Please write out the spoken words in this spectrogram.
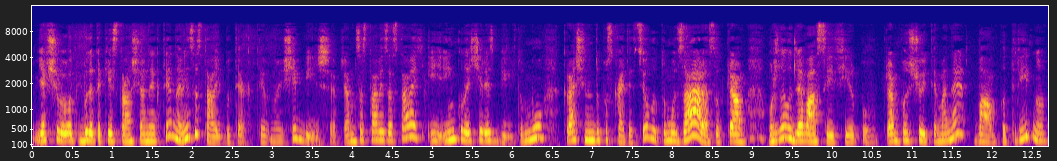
якщо от буде такий стан, що не активна, він заставить бути активною ще більше. Прям заставить, заставить і інколи через біль. Тому краще не допускайте цього. Тому зараз, от прям, можливо, для вас ефір був. Прям почуйте мене, вам потрібно.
